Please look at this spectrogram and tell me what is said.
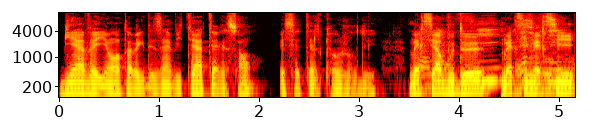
bienveillantes, avec des invités intéressants. Et c'était le cas aujourd'hui. Merci Ah, à vous deux. merci. Merci.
